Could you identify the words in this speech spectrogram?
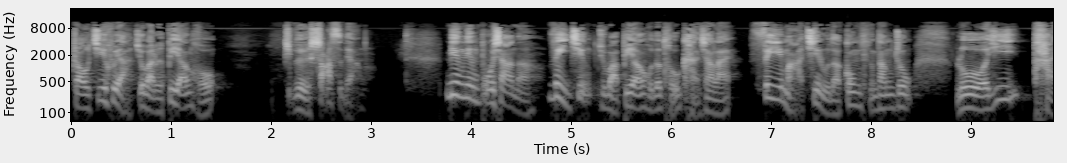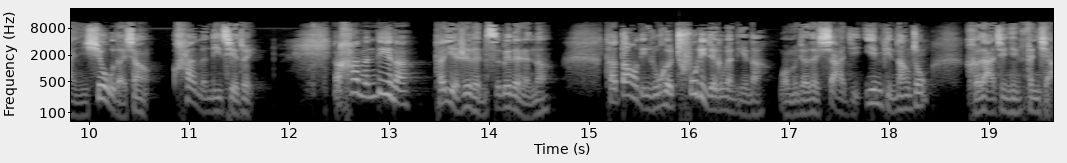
找机会啊就把这个毕阳侯就给杀死掉了。命令部下呢魏敬就把毕阳侯的头砍下来，飞马进入到宫廷当中，裸衣袒袖的向汉文帝谢罪。那汉文帝呢，他也是很慈悲的人呢，他到底如何处理这个问题呢？我们就在下集音频当中和大家进行分享。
